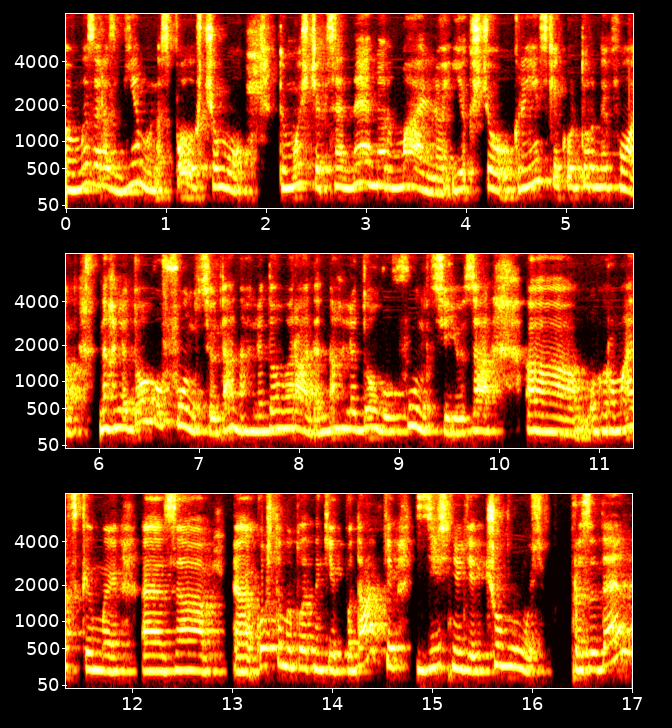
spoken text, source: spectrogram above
е, ми зараз б'ємо на сполох. Чому? Тому що це ненормально, якщо Український культурний фонд наглядову функцію, да, наглядова рада, наглядову функцію за громадськими е, за е, коштами платників податків здійснює чомусь президент.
